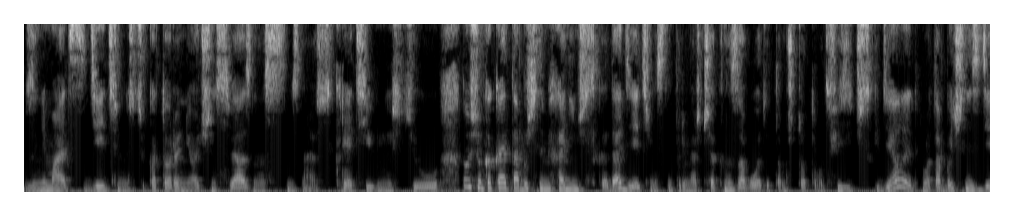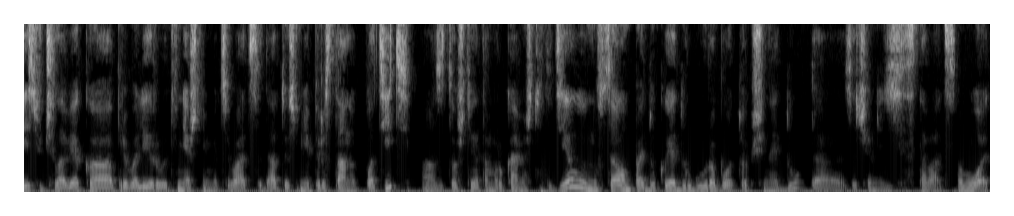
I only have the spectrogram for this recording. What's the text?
занимается деятельностью, которая не очень связана с, не знаю, с креативностью. Ну, в общем, какая-то обычно механическая, да, деятельность. Например, человек на заводе там что-то вот физически делает. Вот обычно здесь у человека превалирует внешняя мотивация, да, то есть мне перестанут платить а, за то, что я там руками что-то делаю, но в целом пойду-ка я другую работу вообще найду, да, зачем мне здесь оставаться. Вот.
